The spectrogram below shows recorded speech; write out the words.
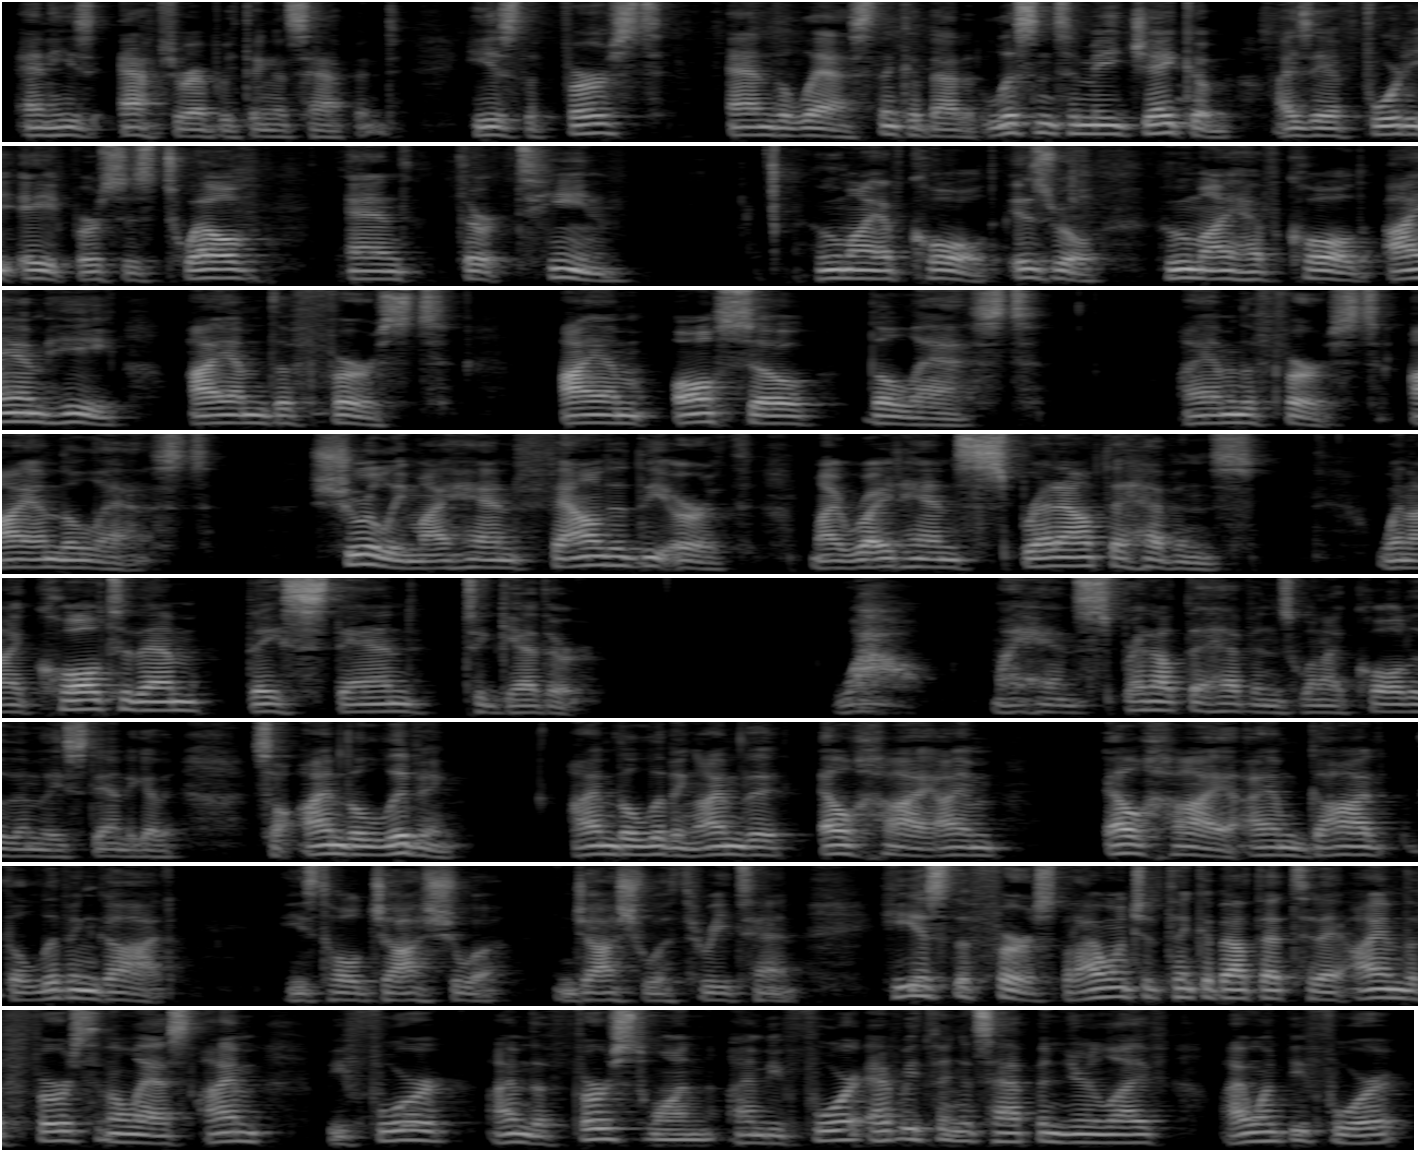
and He's after everything that's happened. He is the first and the last. Think about it. Listen to me, Jacob, Isaiah 48, verses 12 and 13. Whom I have called, Israel, whom I have called, I am he, I am the first, I am also the last. I am the first, I am the last. Surely my hand founded the earth, my right hand spread out the heavens. When I call to them, they stand together. Wow, my hand spread out the heavens. When I call to them, they stand together. So I'm the living. I'm the living. I'm the El Chai. I am El Chai. I am God, the living God. He's told Joshua in Joshua 3:10. He is the first, but I want you to think about that today. I am the first and the last. I'm before I'm the first one. I'm before everything that's happened in your life. I went before it,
